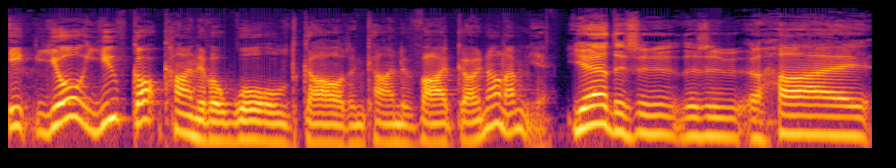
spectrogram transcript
it you're you've got kind of a walled garden kind of vibe going on, haven't you? Yeah, there's a there's a, a high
